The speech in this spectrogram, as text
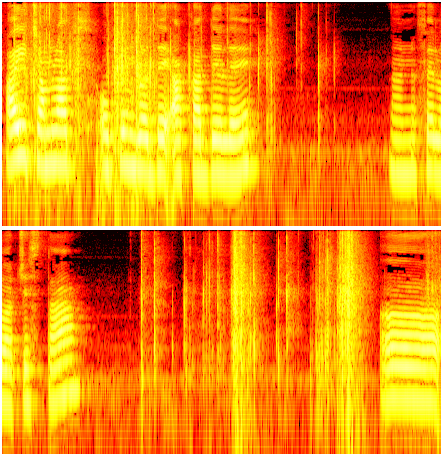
Aici am luat o pungă de acadele în felul acesta. Uh,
